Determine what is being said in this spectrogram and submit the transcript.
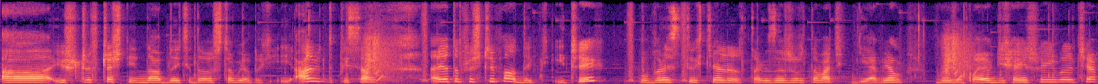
a jeszcze wcześniej na update 100 milionów. I Alvin pisał, a ja to przecież Wodek. I czy po prostu chcieli tak zażartować? Nie wiem. Może powiem w dzisiejszej evencie.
